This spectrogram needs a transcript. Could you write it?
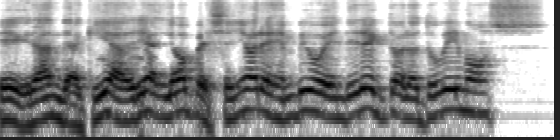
Qué grande aquí, Adrián López, señores, en vivo y en directo lo tuvimos.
